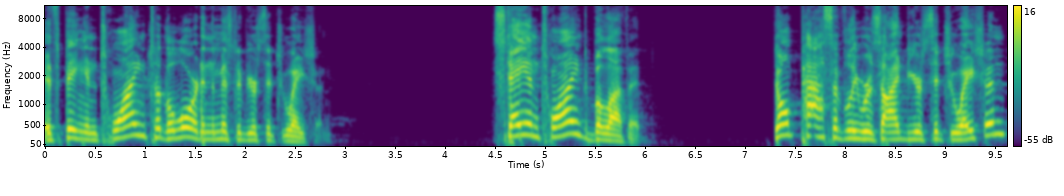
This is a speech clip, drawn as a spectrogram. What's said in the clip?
it's being entwined to the Lord in the midst of your situation. Stay entwined, beloved. Don't passively resign to your situation.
